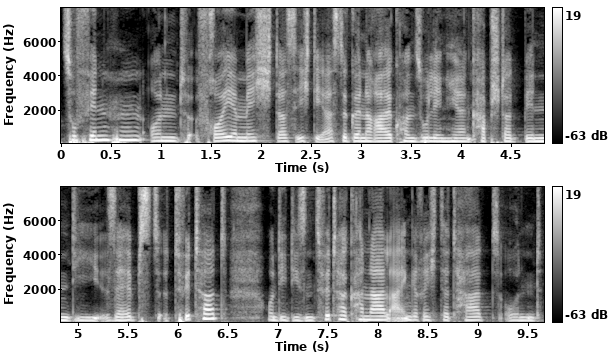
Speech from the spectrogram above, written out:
zu finden und freue mich, dass ich die erste Generalkonsulin hier in Kapstadt bin, die selbst twittert und die diesen Twitter-Kanal eingerichtet hat. Und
